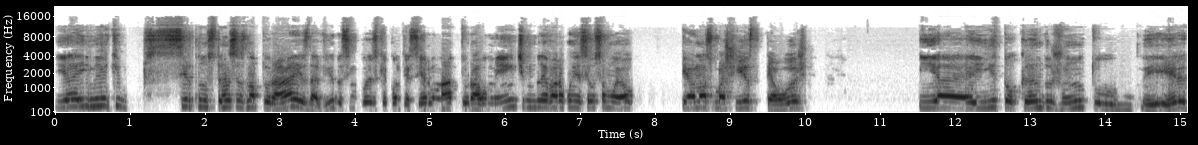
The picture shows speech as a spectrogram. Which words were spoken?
e aí meio que circunstâncias naturais da vida, assim, coisas que aconteceram naturalmente, me levaram a conhecer o Samuel que é o nosso baixista até hoje. E aí tocando junto, e ele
